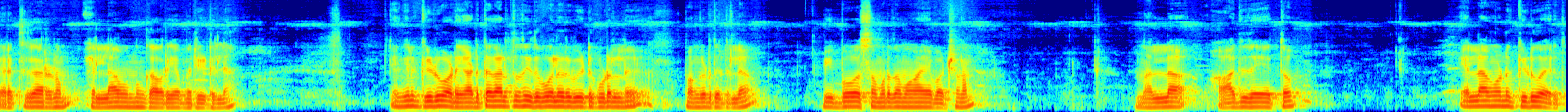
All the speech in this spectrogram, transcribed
തിരക്ക് കാരണം എല്ലാം ഒന്നും കവർ ചെയ്യാൻ പറ്റിയിട്ടില്ല. എങ്കിലും കിടുവാണ് ഈ അടുത്ത കാലത്തൊന്നും ഇതുപോലൊരു വീട്ടിൽ കൂടലിന് പങ്കെടുത്തിട്ടില്ല. വിഭവസമൃദ്ധമായ ഭക്ഷണം നല്ല ആതിഥേയത്വം എല്ലാം കൊണ്ടും കിടുവായിരുന്നു.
